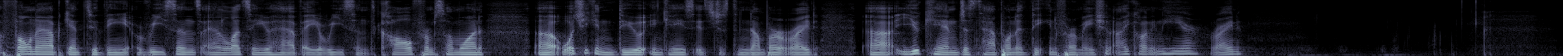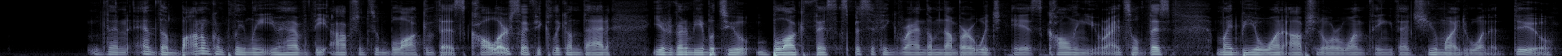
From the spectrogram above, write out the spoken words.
phone app, get to the recents, and let's say you have a recent call from someone. Uh, what you can do in case it's just a number, right? Uh, you can just tap on the information icon in here, right? Then at the bottom completely, you have the option to block this caller. So if you click on that, you're going to be able to block this specific random number which is calling you, right? So this might be one option or one thing that you might want to do.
